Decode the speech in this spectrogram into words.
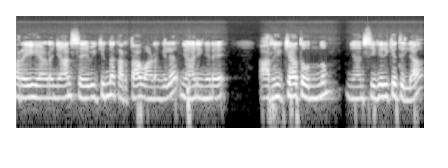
പറയുകയാണ് ഞാൻ സേവിക്കുന്ന കർത്താവാണെങ്കിൽ ഞാനിങ്ങനെ അർഹിക്കാത്ത ഒന്നും ഞാൻ സ്വീകരിക്കത്തില്ല.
